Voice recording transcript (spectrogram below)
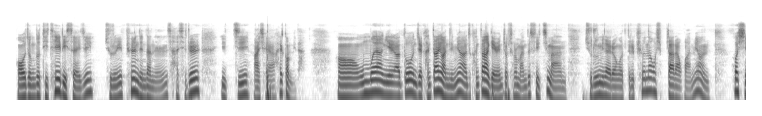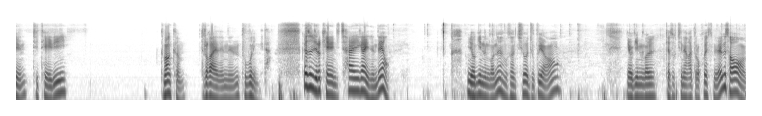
어느 정도 디테일이 있어야지 주름이 표현된다는 사실을 잊지 마셔야 할 겁니다. 어, 옷 모양이라도 이제 간단하게 만들면 아주 간단하게 왼쪽처럼 만들 수 있지만 주름이나 이런 것들을 표현하고 싶다라고 하면 훨씬 디테일이 그만큼 들어가야 되는 부분입니다. 그래서 이렇게 차이가 있는데요. 그럼 여기 있는 거는 우선 지워주고요. 여기 있는 걸 계속 진행하도록 하겠습니다. 여기서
